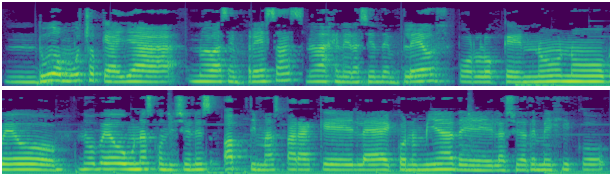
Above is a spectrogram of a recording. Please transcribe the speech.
Mm, dudo mucho que haya nuevas empresas, nueva generación de empleos, por lo que no, no veo no veo unas condiciones óptimas para que la economía de la Ciudad de México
